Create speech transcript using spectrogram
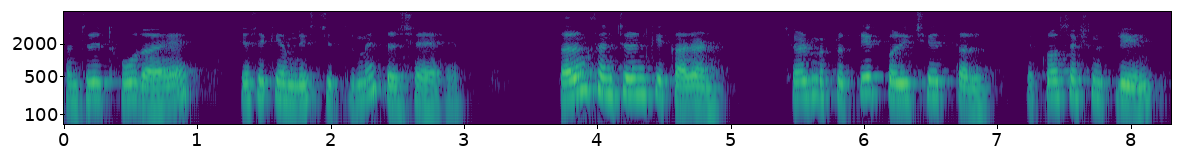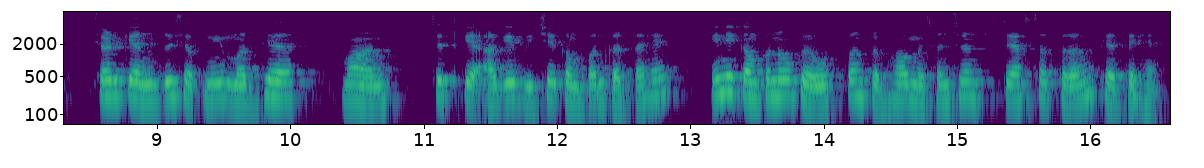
संचरित हो रहा है, जैसे कि हमने इस चित्र में दर्शाया है। तरंग संचरण के कारण छड़ में प्रत्येक परिच्छेद तल या क्रॉस सेक्शनल प्लेन छड़ के अनुदिश अपनी मध्यमान स्थित के आगे पीछे कंपन करता है। इन्हीं कंपनों के उत्पन्न प्रभाव में संचरण प्रत्यास्था तरंग कहते हैं।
